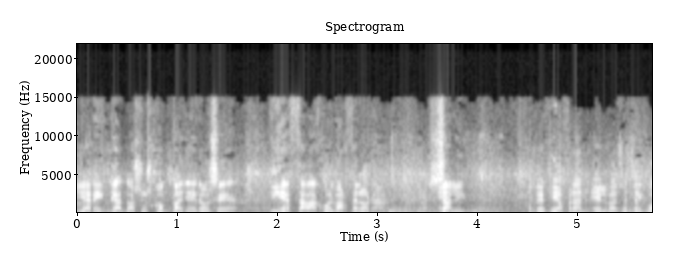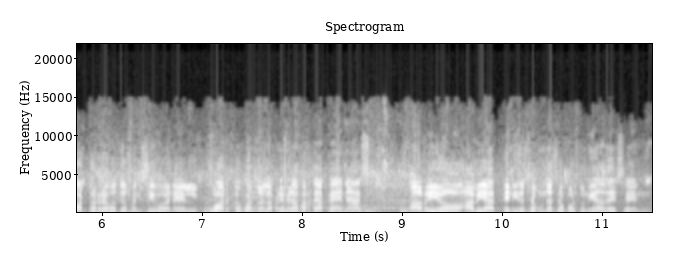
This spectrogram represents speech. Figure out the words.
Y arengando a sus compañeros, ¿eh? 10 abajo el Barcelona. Salin. Decía Fran, el Barça es el cuarto rebote ofensivo en el cuarto, cuando en la primera parte apenas había, tenido segundas oportunidades en,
